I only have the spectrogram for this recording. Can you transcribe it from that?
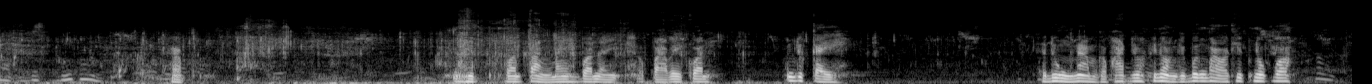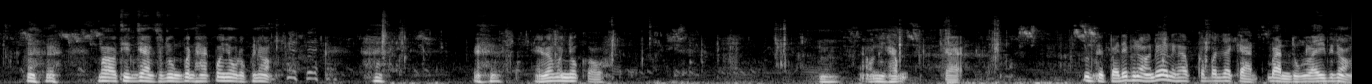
น้ำดินี่ทั้งนี้ครับเห็ดบอลตั้งไหมบอลไหนเอาป่าไปก่อน มันอยู่ไก่สะดุ้งน้ำกับพัดอยู่พี่น้องจะเบิ้งบ่าวอาทิตย์ยกบ่บ่าวอาทิตย์ย่านสะดุ้งเพิ่นหักบ่ยกดอกพี่น้อง เห็นแล้วมันยกเอาอืมเอานี่ครับจะรุ่นเกิดไปได้พี่น้องเด้อนะครับกับบรรยากาศบ้านดุงไรพี่น้อง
